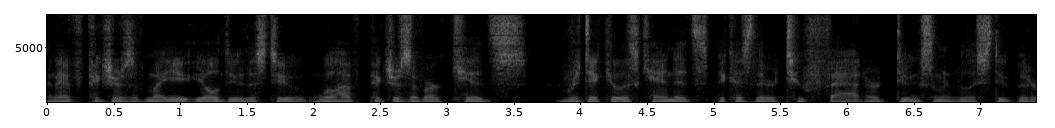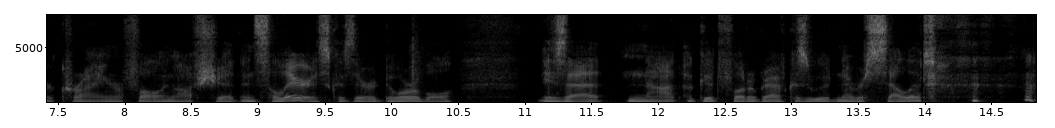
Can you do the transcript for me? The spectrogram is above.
and I have pictures of my. you- You'll do this too. We'll have pictures of our kids, ridiculous candidates because they're too fat or doing something really stupid or crying or falling off shit. And it's hilarious because they're adorable. Is that not a good photograph because we would never sell it?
